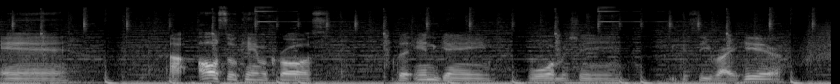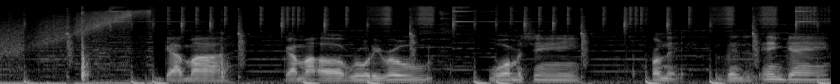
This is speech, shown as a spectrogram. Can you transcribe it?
And I also came across the Endgame War Machine. You can see right here. Got my got my uh Rhodey Rhodes War Machine from the Avengers Endgame.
